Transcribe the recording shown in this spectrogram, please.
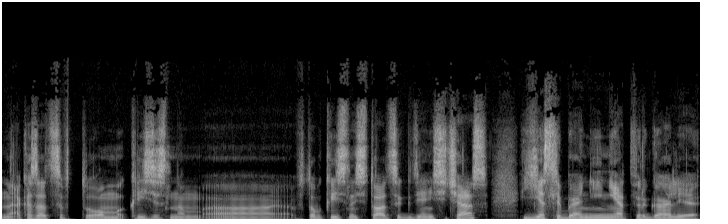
оказаться в том кризисном, э, в том кризисной ситуации, где они сейчас, если бы они не отвергали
